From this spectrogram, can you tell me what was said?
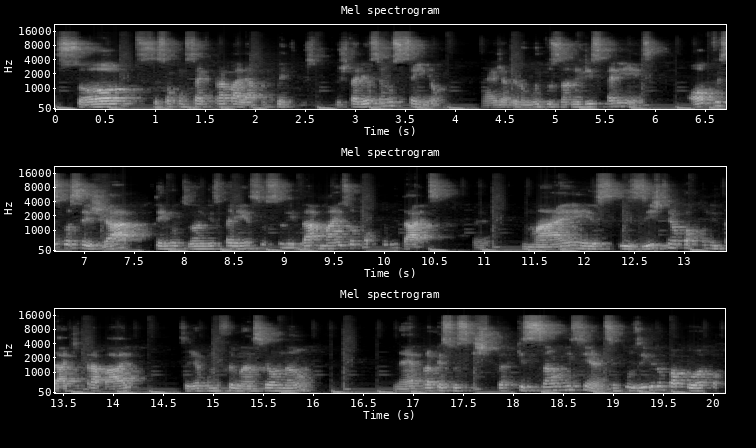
só você só consegue trabalhar com cliente do exterior sendo sênior, né, já tendo muitos anos de experiência. Óbvio, se você já tem muitos anos de experiência, isso lhe dá mais oportunidades. né? mas existem oportunidades de trabalho, seja como freelancer ou não, né, para pessoas que, que, são iniciantes. Inclusive, no próprio Upwork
